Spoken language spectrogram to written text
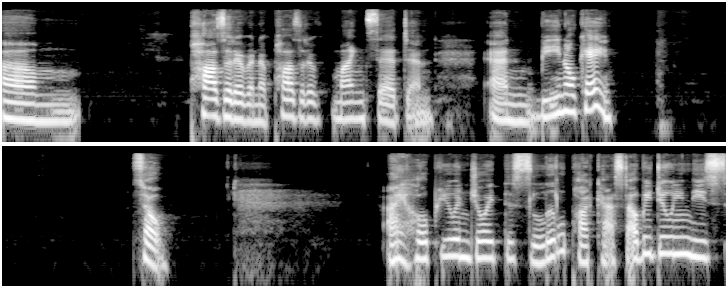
um positive and a positive mindset and and being okay so I hope you enjoyed this little podcast. I'll be doing these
